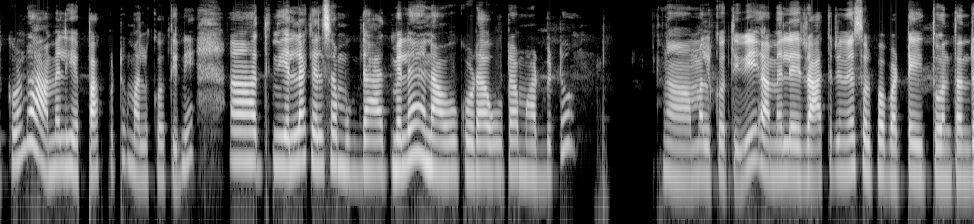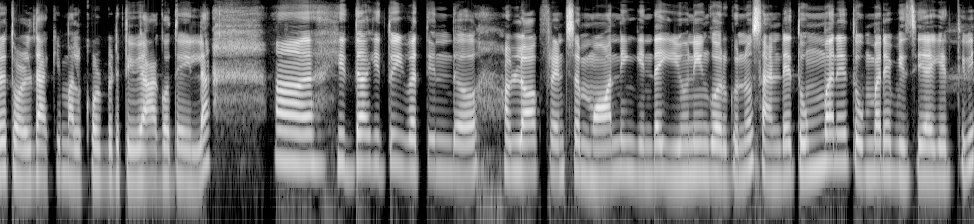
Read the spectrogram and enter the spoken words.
ಇಟ್ಕೊಂಡು ಆಮೇಲೆ ಹೆಪ್ಪಾಕ್ಬಿಟ್ಟು ಮಲ್ಕೋತೀನಿ. ಅದನ್ನ ಎಲ್ಲ ಕೆಲಸ ಮುಗ್ದಾದ್ಮೇಲೆ ನಾವು ಕೂಡ ಊಟ ಮಾಡಿಬಿಟ್ಟು ಮಲ್ಕೋತೀವಿ. ಆಮೇಲೆ ರಾತ್ರಿಯೇ ಸ್ವಲ್ಪ ಬಟ್ಟೆ ಇತ್ತು ಅಂತಂದರೆ ತೊಳೆದಾಕಿ ಮಲ್ಕೊಳ್ಬಿಡ್ತೀವಿ, ಆಗೋದೇ ಇಲ್ಲ. ಇದ್ದಾಗಿತ್ತು ಇವತ್ತಿಂದು ವ್ಲಾಗ್ ಫ್ರೆಂಡ್ಸ್ ಮಾರ್ನಿಂಗಿಂದ ಈವ್ನಿಂಗ್ವರೆಗೂ ಸಂಡೇ ತುಂಬಾ ತುಂಬಾ ಬ್ಯುಸಿಯಾಗಿರ್ತೀವಿ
